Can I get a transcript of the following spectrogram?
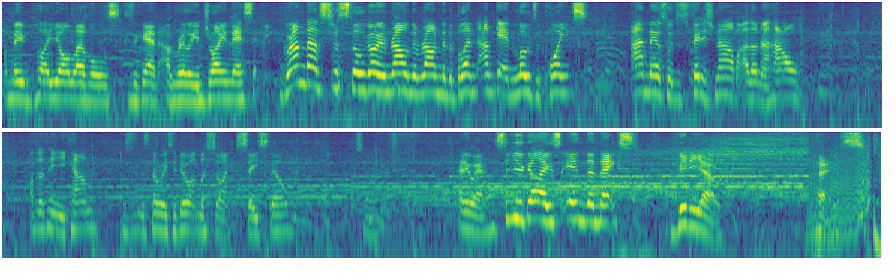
I'll maybe play your levels, because again, I'm really enjoying this. Grandad's just still going round and round in the blend. I'm getting loads of points. I may as well just finish now, but I don't know how. I don't think you can. There's, there's no way to do it unless you, like, stay still. So... Anyway, see you guys in the next video. Peace.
